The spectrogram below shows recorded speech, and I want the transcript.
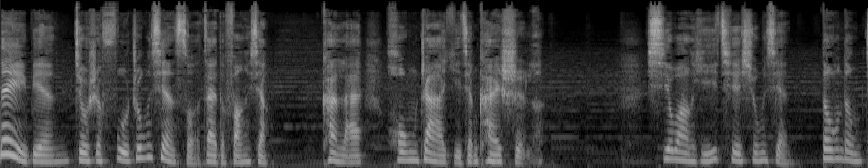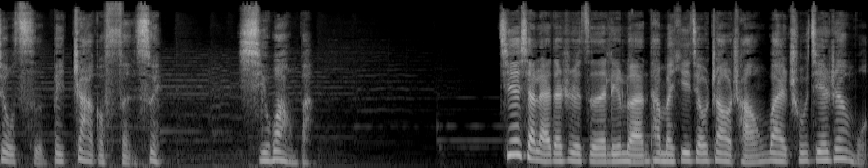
那边就是附中线所在的方向，看来轰炸已经开始了。希望一切凶险都能就此被炸个粉碎，希望吧。接下来的日子，林鸾他们依旧照常外出接任务。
